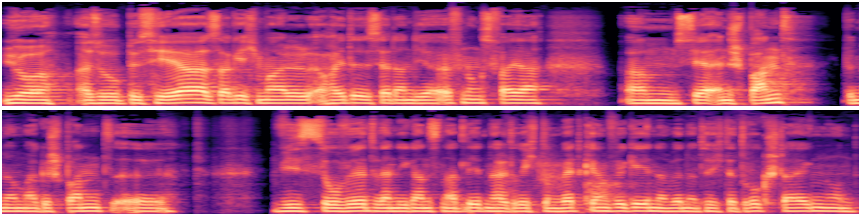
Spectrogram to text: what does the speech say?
Ja, also bisher, sage ich mal, heute ist ja dann die Eröffnungsfeier, ähm, sehr entspannt bin da mal gespannt, äh, wie es so wird, wenn die ganzen Athleten halt Richtung Wettkämpfe gehen. Dann wird natürlich der Druck steigen und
